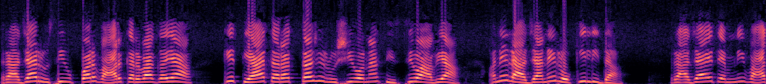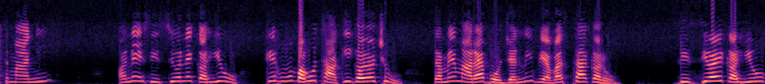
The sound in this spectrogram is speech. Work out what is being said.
રાજા ઋષિ ઉપર વાર કરવા ગયા કે ત્યાં તરત જ ઋષિઓના શિષ્યો આવ્યા અને રાજાને રોકી લીધા. રાજાએ તેમની વાત માની અને શિષ્યોને કહ્યું કે હું બહુ થાકી ગયો છું, તમે મારા ભોજનની વ્યવસ્થા કરો. શિષ્યોએ કહ્યું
